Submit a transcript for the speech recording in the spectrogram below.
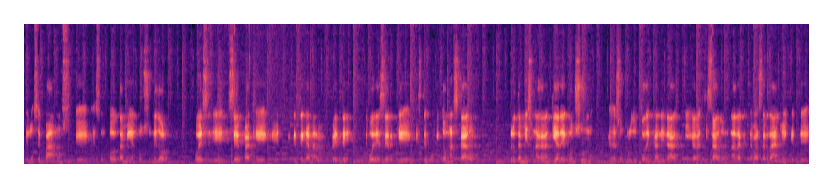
que lo sepamos, que, sobre todo también el consumidor pues sepa que, que, tenga más repete puede ser que, esté un poquito más caro, pero también es una garantía de consumo. Es un producto de calidad y garantizado, nada que te va a hacer daño y que te,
